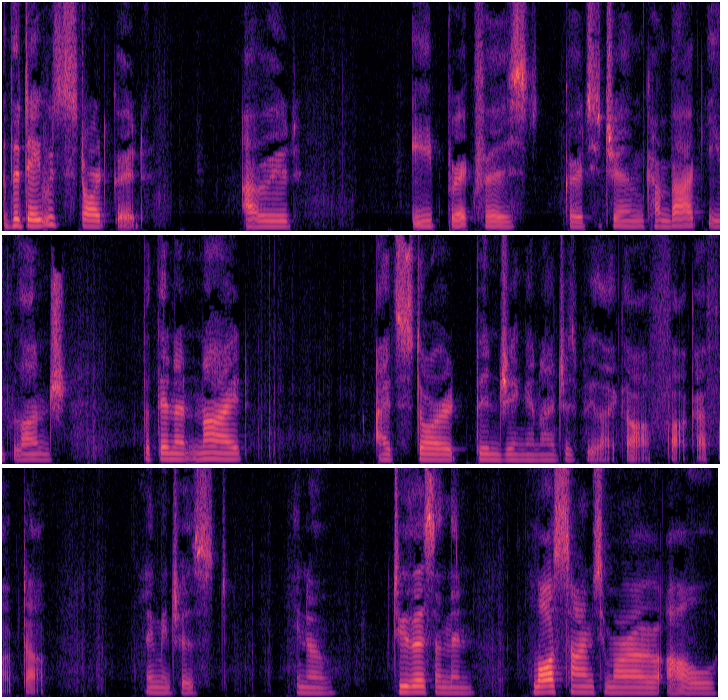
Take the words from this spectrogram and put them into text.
the day would start good. I would eat breakfast, go to gym, come back, eat lunch. But then at night, I'd start binging and I'd just be like, oh fuck, I fucked up. Let me just, you know, do this and then last time tomorrow I'll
